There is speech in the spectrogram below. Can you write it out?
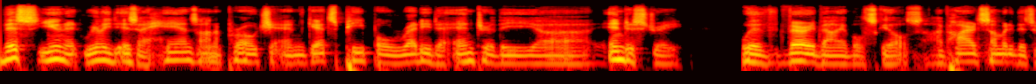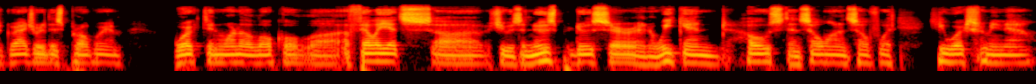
this unit really is a hands-on approach and gets people ready to enter the uh, industry with very valuable skills. I've hired somebody that's a graduate of this program, worked in one of the local uh, affiliates. Uh, she was a news producer and a weekend host, and so on and so forth. She works for me now,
